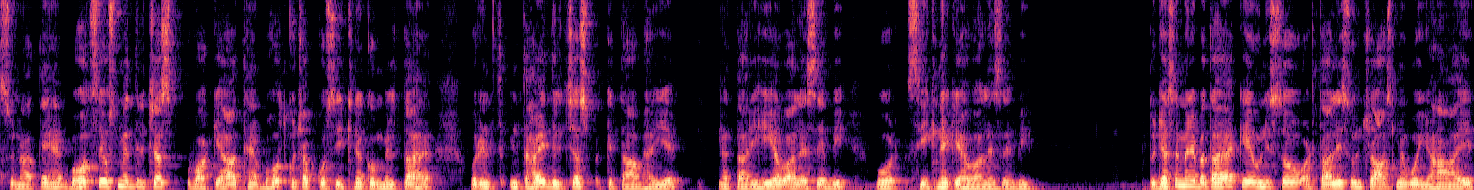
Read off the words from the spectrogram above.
सुनाते हैं। बहुत से उसमें दिलचस्प वाक़ात हैं, बहुत कुछ आपको सीखने को मिलता है और इंतहाई दिलचस्प किताब है ये तारीखी हवाले से भी और सीखने के हवाले से भी। तो जैसे मैंने बताया कि उन्नीस सौ अड़तालीस में वो यहाँ आए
